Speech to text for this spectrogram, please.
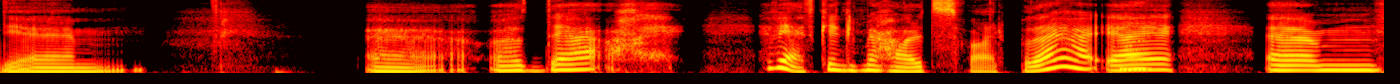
jeg, uh, det ah, Jeg vet ikke egentlig om jeg har et svar på det. Jeg ehm,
